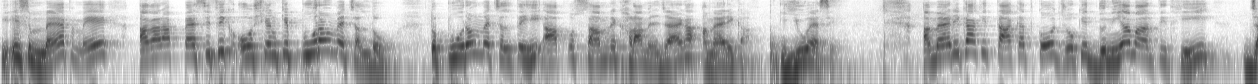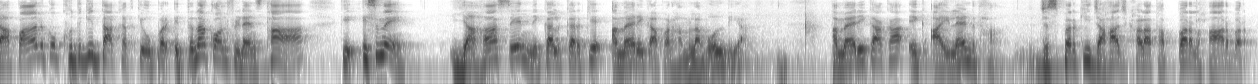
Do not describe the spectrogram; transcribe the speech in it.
कि इस मैप में अगर आप पैसिफिक ओशियन के पूर्व में चल दो तो पूर्व में चलते ही आपको सामने खड़ा मिल जाएगा अमेरिका, यूएसए। अमेरिका की ताकत को, जो कि दुनिया मानती थी, जापान को खुद की ताकत के ऊपर इतना कॉन्फिडेंस था कि इसने यहाँ से निकल करके अमेरिका पर हमला बोल दिया। अमेरिका का एक आइलैंड था, जिस पर कि जहाज़ खड़ा था पर्ल हार्बर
